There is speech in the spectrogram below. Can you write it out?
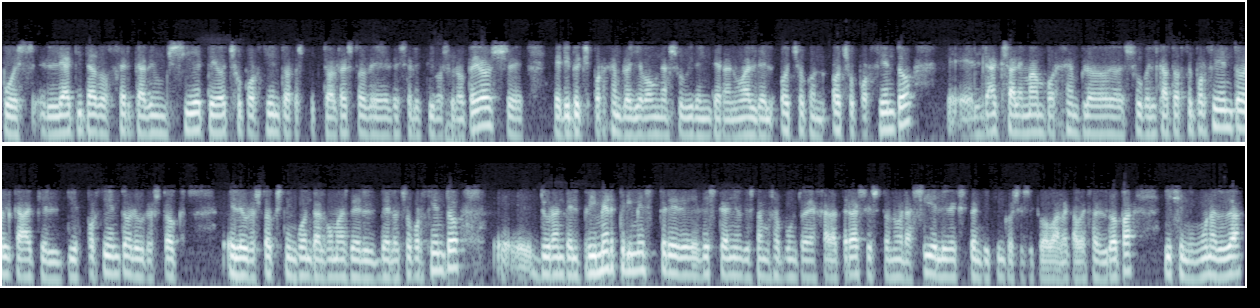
pues le ha quitado cerca de un 7-8% respecto al resto de, de selectivos europeos. Eh, el IBEX, por ejemplo, lleva una subida interanual del 8,8%. Eh, el DAX alemán, por ejemplo, sube el 14%, el CAC el 10%, el Eurostock, el Eurostock 50 algo más del, del 8%. Eh, durante el primer trimestre de, de, este año que estamos a punto de dejar atrás, esto no era así. El IBEX 35 se situaba a la cabeza de Europa y sin ninguna duda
